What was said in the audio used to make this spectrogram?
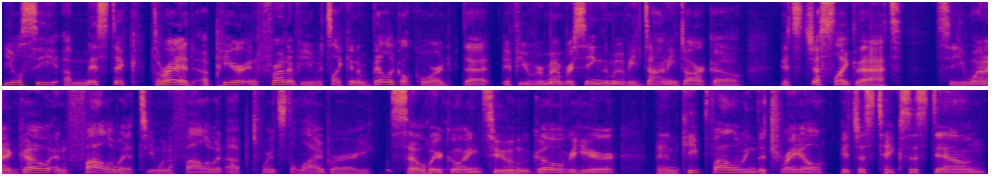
you'll see a mystic thread appear in front of you. It's like an umbilical cord that, if you remember seeing the movie Donnie Darko, it's just like that. So you want to go and follow it. You want to follow it up towards the library. So we're going to go over here and keep following the trail. It just takes us down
